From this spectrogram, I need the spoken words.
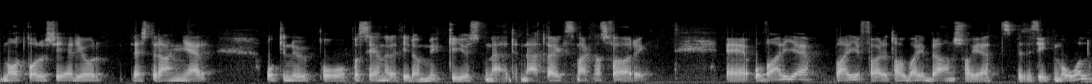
matvarukedjor, restauranger och nu på, på senare tid mycket just med nätverksmarknadsföring. Eh, och varje, varje företag, varje bransch har ju ett specifikt mål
